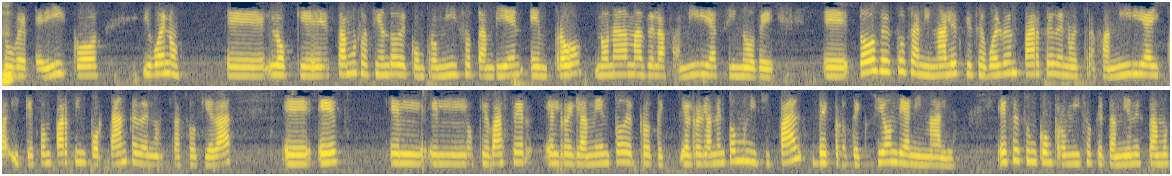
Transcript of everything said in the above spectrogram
tuve pericos y bueno eh, lo que estamos haciendo de compromiso también en pro no nada más de la familia sino de eh, todos estos animales que se vuelven parte de nuestra familia y, que son parte importante de nuestra sociedad, eh, es el, lo que va a ser el reglamento de el reglamento municipal de protección de animales. Ese es un compromiso que también estamos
